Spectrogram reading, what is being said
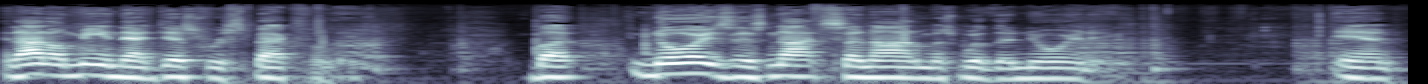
And I don't mean that disrespectfully, but noise is not synonymous with anointing. And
